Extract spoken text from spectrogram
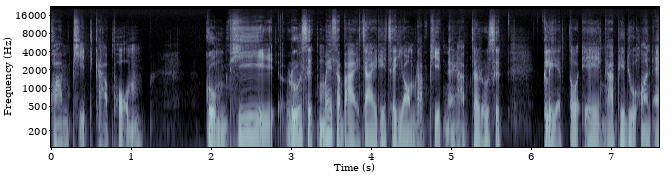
ความผิดครับผม กลุ่มที่รู้สึกไม่สบายใจที่จะยอมรับผิดนะครับ จะรู้สึกเกลียดตัวเองครับที่ดูอ่อนแอ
